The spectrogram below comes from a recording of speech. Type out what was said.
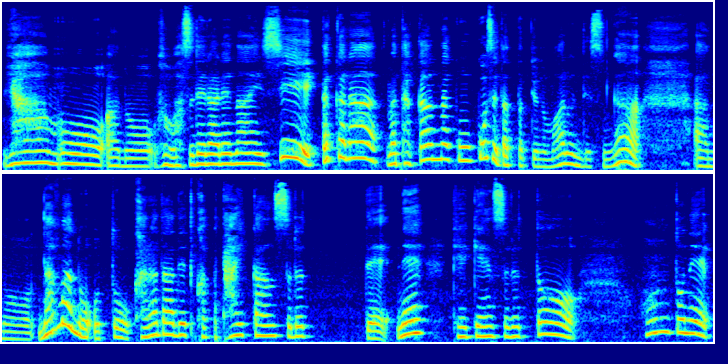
いやーもうあのそう忘れられないしだから、まあ、多感な高校生だったっていうのもあるんですがあの生の音を体でか体感するってね経験すると本当ね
